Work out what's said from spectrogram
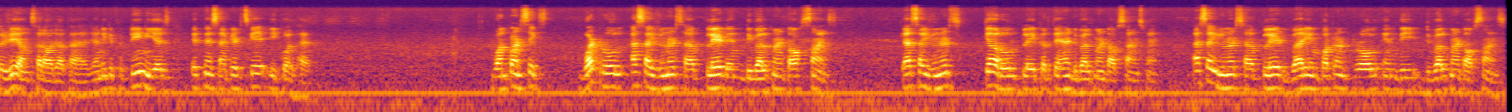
तो ये आंसर आ जाता है। यानी कि 15 ईयर्स इतने सेकेंड्स के इक्वल है। 1.6 what role SI units have played in development of science? SI units क्या रोल प्ले करते हैं डेवलपमेंट ऑफ़ साइंस में? SI units have played very important role in the development of science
